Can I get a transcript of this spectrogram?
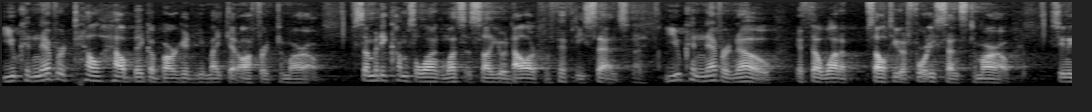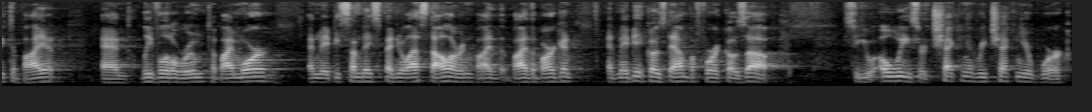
You can never tell how big a bargain you might get offered tomorrow. If somebody comes along and wants to sell you a dollar for 50 cents, you can never know if they'll want to sell to you at 40 cents tomorrow. So you need to buy it and leave a little room to buy more, and maybe someday spend your last dollar and buy the, buy the bargain, and maybe it goes down before it goes up. So you always are checking and rechecking your work.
